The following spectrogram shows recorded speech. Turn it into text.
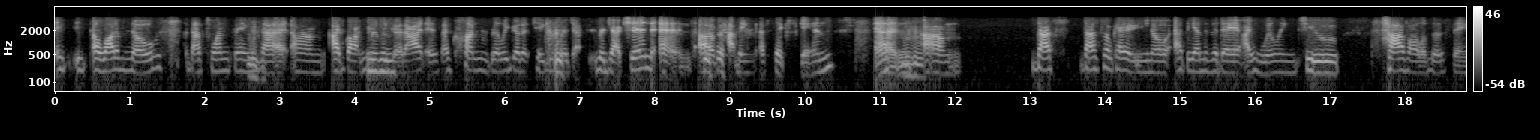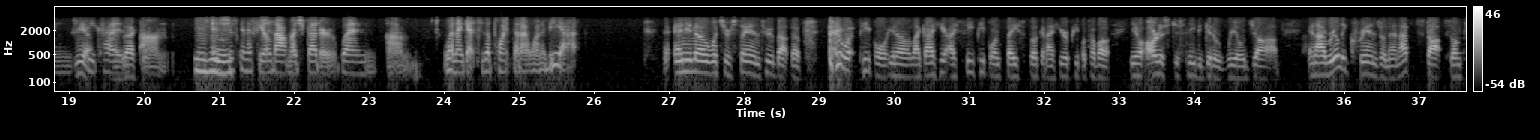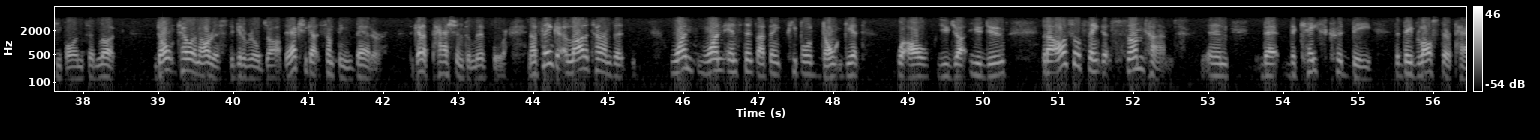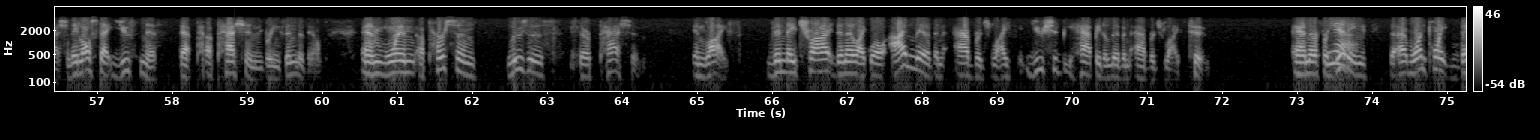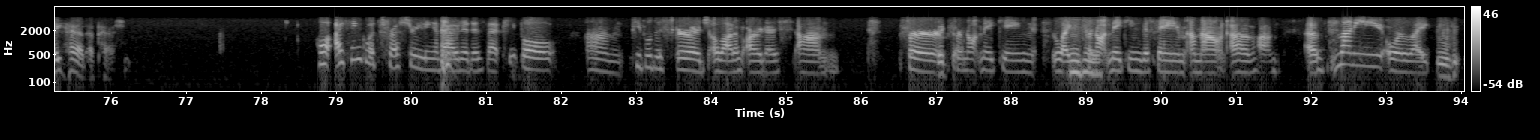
it, it, a lot of no's. That's one thing Mhm. that um I've gotten really Mhm. good at is I've gotten really good at taking reject, rejection and um having a thick skin and Mhm. um that's that's okay, you know, at the end of the day I'm willing to have all of those things Yeah, because exactly. um it's just going to feel that much better when um when I get to the point that I want to be at. And you know what you're saying too about the what people, you know, like I hear, I see people on Facebook, and I hear people talk about, you know, artists just need to get a real job, and I really cringe on that. And I've stopped some people and said, look, don't tell an artist to get a real job. They actually got something better. They got a passion to live for. And I think a lot of times that one one instance, I think people don't get what all you jo- you do. But I also think that sometimes, and that the case could be that they've lost their passion. They lost that youthness that a passion brings into them. And when a person loses their passion in life, then they try. Then they're like, "Well, I live an average life. You should be happy to live an average life too." And they're forgetting yeah. that at one point they had a passion. Well, I think what's frustrating about it is that people um people discourage a lot of artists um for for not making like mm-hmm. for not making the same amount of um of money or like mm-hmm.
